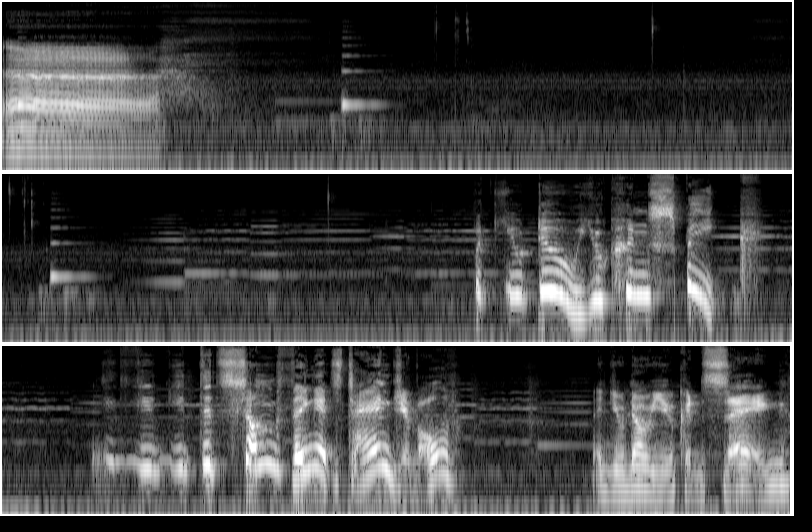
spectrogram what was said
Uh... But you do, you can speak. You, you, you did something, it's tangible. And you know you can sing.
